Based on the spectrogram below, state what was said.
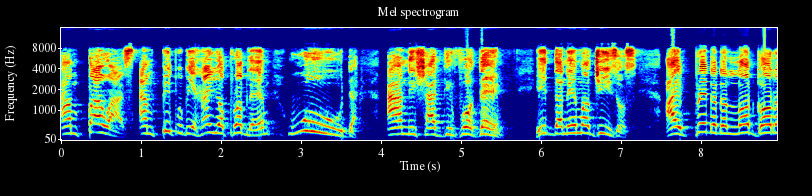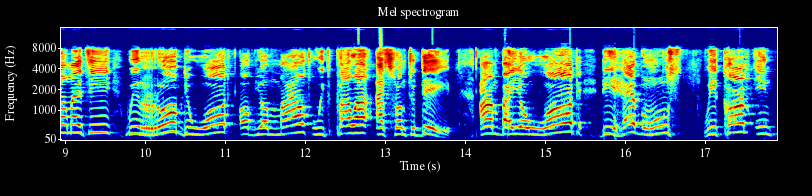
and powers and people behind your problem wood, and it shall devour them. In the name of Jesus. I pray that the Lord God Almighty will robe the word of your mouth with power as from today. And by your word, the heavens we come in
